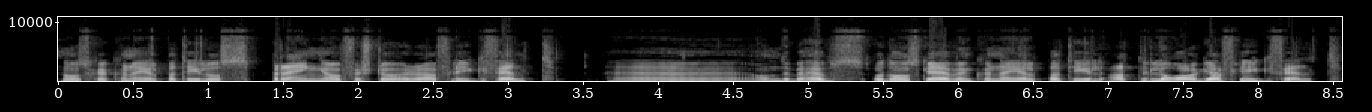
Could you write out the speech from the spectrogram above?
De ska kunna hjälpa till att spränga och förstöra flygfält eh, om det behövs. Och de ska även kunna hjälpa till att laga flygfält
